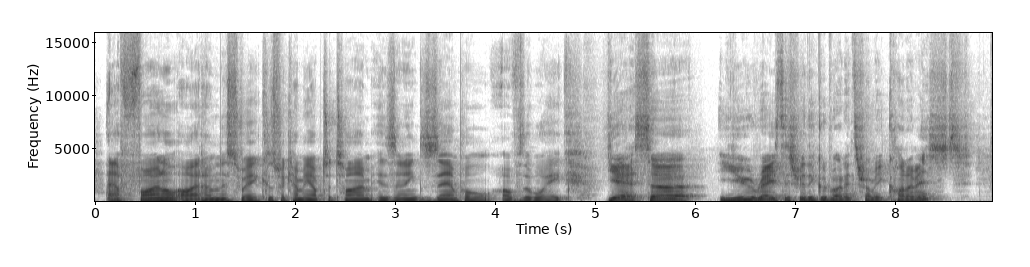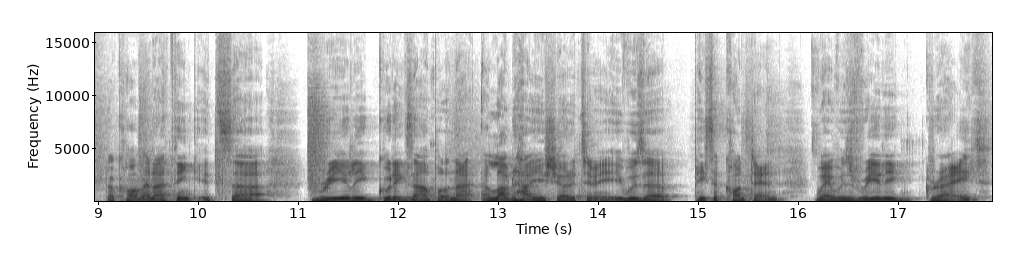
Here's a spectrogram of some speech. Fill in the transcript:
Our final item this week, because we're coming up to time, is an example of the week. Yeah, so you raised this really good one. It's from economist.com, and I think it's a really good example. And I, I loved how you showed it to me. It was a piece of content where it was really great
